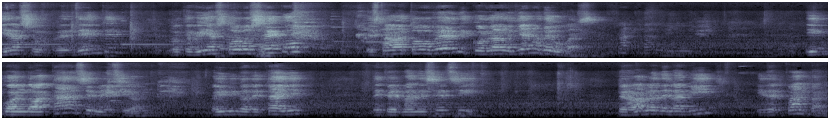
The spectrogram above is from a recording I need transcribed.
Y era sorprendente, lo que veías todo seco, estaba todo verde y colgado lleno de uvas. Y cuando acá se menciona, hay un lindo detalle, de permanecer sí, pero habla de la vid y del pámpano.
